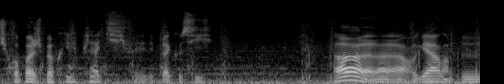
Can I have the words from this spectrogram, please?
J'y crois pas, j'ai pas pris les plaques. Il fallait des plaques aussi. Ah là là là, regarde un peu.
